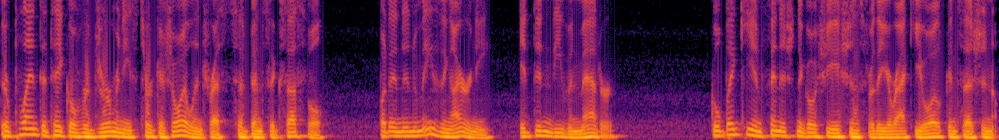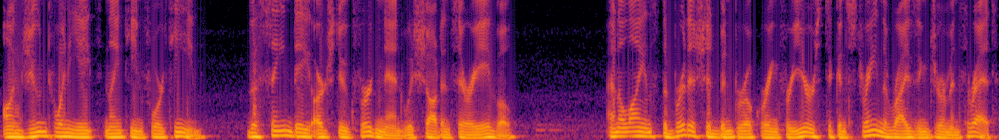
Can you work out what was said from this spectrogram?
Their plan to take over Germany's Turkish oil interests had been successful, but in an amazing irony, it didn't even matter. Gulbenkian finished negotiations for the Iraqi oil concession on June 28, 1914, the same day Archduke Ferdinand was shot in Sarajevo. An alliance the British had been brokering for years to constrain the rising German threat,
